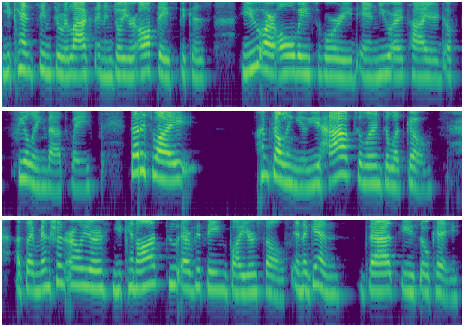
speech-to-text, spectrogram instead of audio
you can't seem to relax and enjoy your off days because you are always worried and you are tired of feeling that way. That is why I'm telling you, you have to learn to let go. As I mentioned earlier, you cannot do everything by yourself. And again, that is okay.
